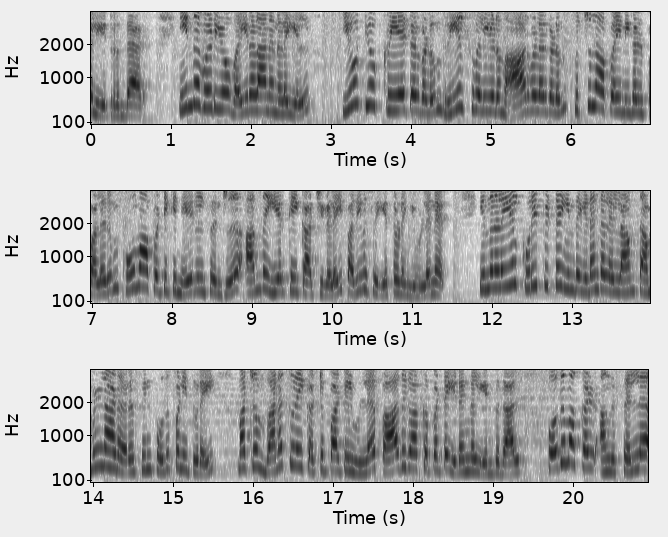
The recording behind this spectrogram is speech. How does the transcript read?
வெளியிட்டிருந்தார். இந்த வீடியோ வைரலான நிலையில் யூடியூப் கிரியேட்டர்களும் ரீல்ஸ் வெளியிடும் ஆர்வலர்களும் சுற்றுலா பயணிகள் பலரும் கூமாப்பட்டிக்கு நேரில் சென்று அந்த இயற்கை காட்சிகளை பதிவு செய்ய தொடங்கியுள்ளனர். இந்த நிலையில் குறிப்பிட்ட இந்த இடங்கள் எல்லாம் தமிழ்நாடு அரசின் பொதுப்பணித்துறை மற்றும் வனத்துறை கட்டுப்பாட்டில் உள்ள பாதுகாக்கப்பட்ட இடங்கள் என்பதால் பொதுமக்கள் அங்கு செல்ல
